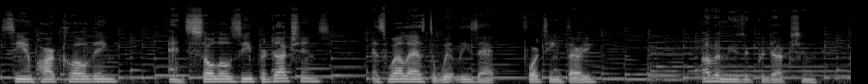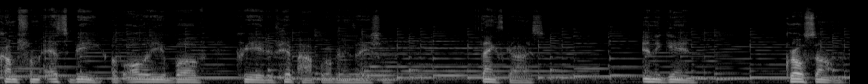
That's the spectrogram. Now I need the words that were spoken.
CM Park Clothing, and Solo Z Productions, as well as the Whitleys at 1430. Other music production comes from SB of All of the Above Creative Hip Hop Organization. Thanks, guys. And again, grow something.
